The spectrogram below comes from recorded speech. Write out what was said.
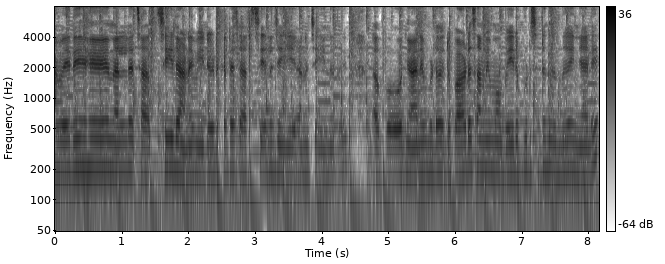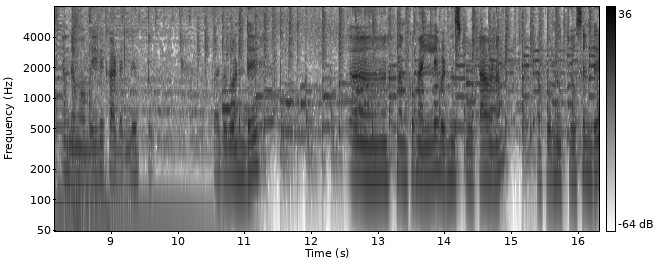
അവർ നല്ല ചർച്ചയിലാണ് വീഡിയോ എടുക്കേണ്ട ചർച്ചയെല്ലാം ചെയ്യുകയാണ് ചെയ്യുന്നത്. അപ്പോൾ ഞാനിവിടെ ഒരുപാട് സമയം മൊബൈൽ പിടിച്ചിട്ട് നിന്ന് കഴിഞ്ഞാൽ എന്റെ മൊബൈൽ കടലിലെത്തും. അപ്പം അതുകൊണ്ട് നമുക്ക് മെല്ലെ ഇവിടുന്ന് സ്കൂട്ടാവണം. അപ്പോൾ മുച്ചൂസുണ്ട്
